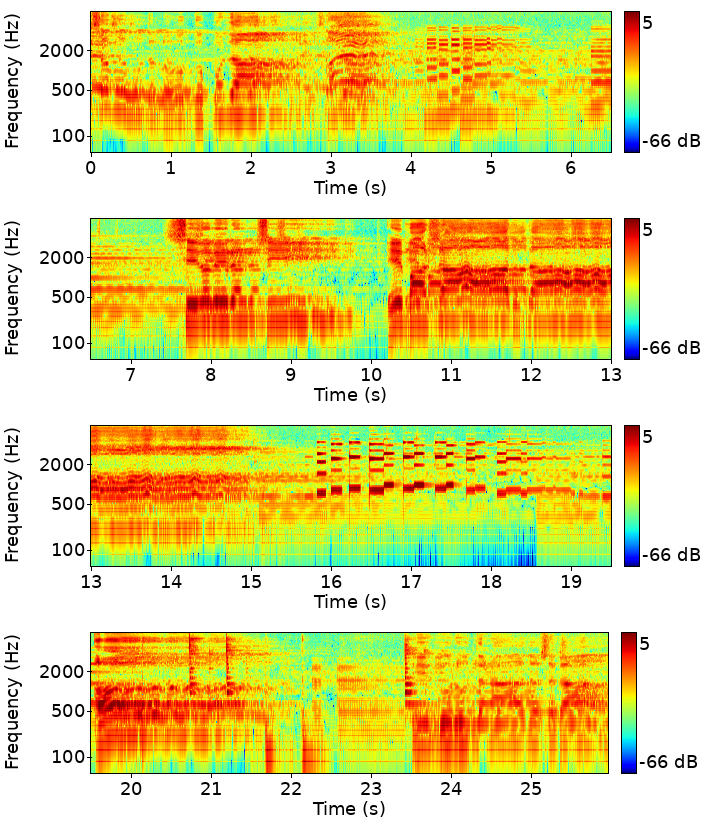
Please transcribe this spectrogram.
સબૂત લોક પૂજાય શિવ વિરંશી એ મા શારદા ઓ એ ગુરુ તણાદ સગા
